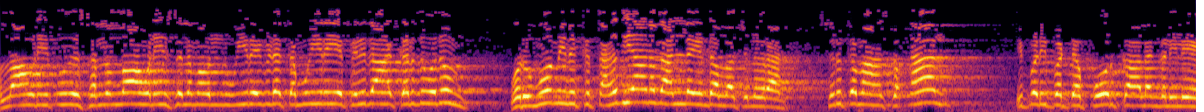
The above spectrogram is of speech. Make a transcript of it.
அல்லாஹுடைய தூதர் சல்லல்லா அலிஸ்லம் அவர்களின் உயிரை விட தம் உயிரையே பெரிதாக கருதுவதும் ஒரு மோமினுக்கு தகுதியானது அல்ல என்று அல்லாஹ் சொல்லுகிறான். சுருக்கமாக சொன்னால் இப்படிப்பட்ட போர்க்காலங்களிலே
